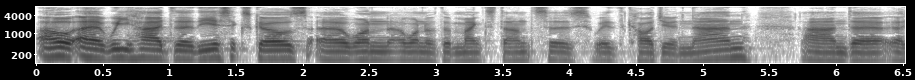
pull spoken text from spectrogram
Oh, uh, we had uh, the Essex girls, uh, one uh, one of the Manx dancers with Cardio and Nan, and uh, uh,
